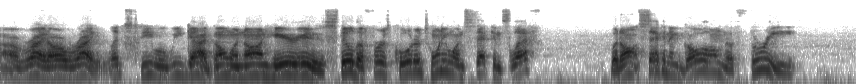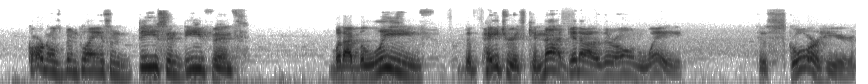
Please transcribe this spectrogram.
All right, all right. Let's see what we got going on here. It is still the first quarter, 21 seconds left. But on second and goal on the three, Cardinals been playing some decent defense. But I believe the Patriots cannot get out of their own way to score here.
